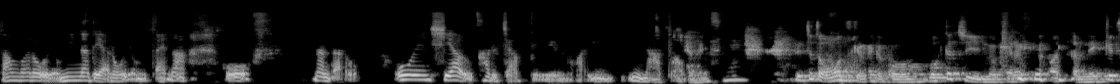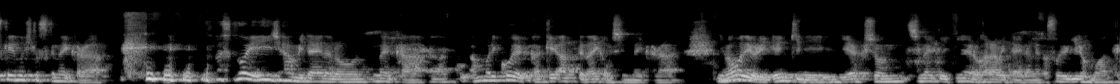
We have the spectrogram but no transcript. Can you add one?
頑張ろうよ、みんなでやろうよ、みたいな、こう、なんだろう、応援し合うカルチャーっていうのがいい、いいなとは思いますね。で、ちょっと思うんですけど、なんかこう、僕たちのキャラクターはなんか熱血系の人少ないから、すごいいいじゃんみたいなのを、なんか、あんまり声かけ合ってないかもしれないから、今までより元気にリアクションしないといけないのかなみたいな、なんかそういう議論もあって。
